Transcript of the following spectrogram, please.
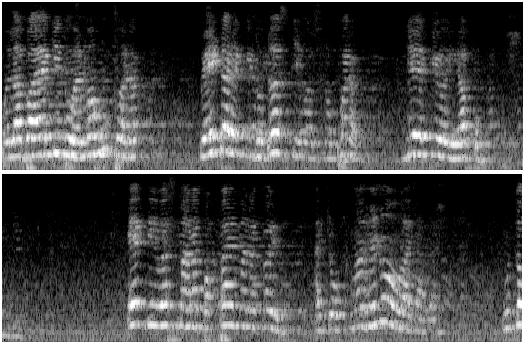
ઓલા કીધું, એમાં હું ફરક? વેઇટરે કીધું, દસ દિવસનો ફરક, જે કયો એ આપો. એક દિવસ મારા પપ્પાએ મને કહ્યું, આ ચોકમાં હેનો અવાજ આવે છે. હું તો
